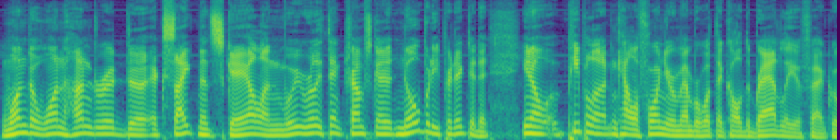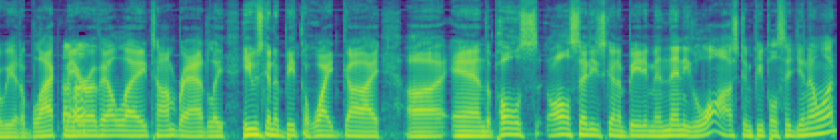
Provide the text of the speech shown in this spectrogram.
1 to 100 uh, excitement scale, and we really think Trump's going to. Nobody predicted it. You know, people out in California remember what they called the Bradley effect, where we had a black mayor uh-huh. of LA, Tom Bradley. He was going to beat the white guy, uh, and the polls all said he's going going to beat him, and then he lost, and people said, you know what?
